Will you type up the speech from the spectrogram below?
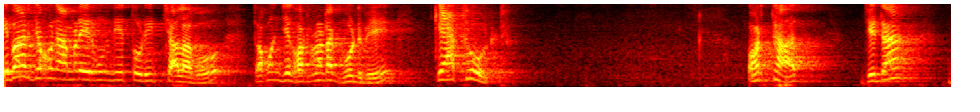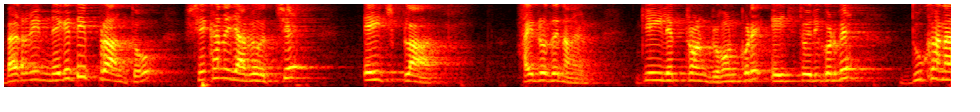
এবার যখন আমরা এর মধ্যে দিয়ে তড়িৎ চালাবো, তখন যে ঘটনাটা ঘটবে ক্যাথোড অর্থাৎ যেটা ব্যাটারির নেগেটিভ প্রান্ত, সেখানে যাবে হচ্ছে এইচ প্লাস হাইড্রোজেন আয়ন গিয়ে ইলেকট্রন গ্রহণ করে এইচ তৈরি করবে। দুখানা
